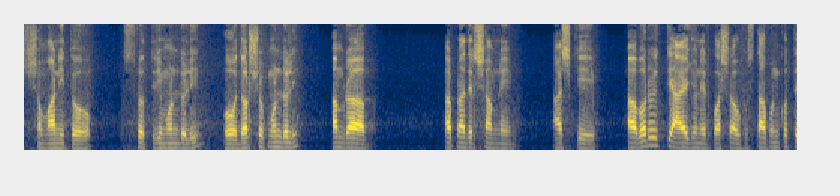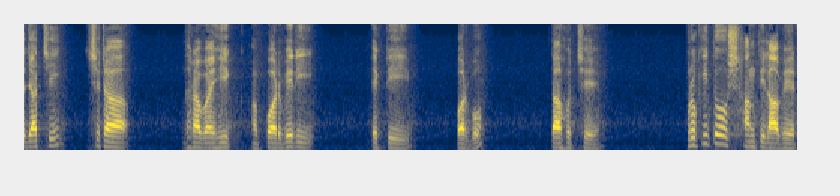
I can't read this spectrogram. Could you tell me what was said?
সম্মানিত শ্রোতৃমণ্ডলী ও দর্শক মণ্ডলী আমরা আপনাদের সামনে আজকে আবারও একটি আয়োজনের পশা উপস্থাপন করতে যাচ্ছি। সেটা ধারাবাহিক পর্বেরই একটি পর্ব। তা হচ্ছে প্রকৃত শান্তি লাভের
